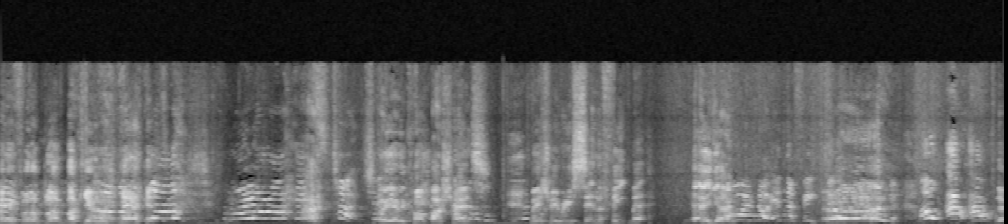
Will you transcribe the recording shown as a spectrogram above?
I can feel the blood back in Oh my my head. gosh. Why are our heads touching? Oh yeah, we can't bash heads. Make sure you really sit in the feet bit. There you go. No, I'm not in the feet. bit. Ah. Oh, ow, ow. No.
